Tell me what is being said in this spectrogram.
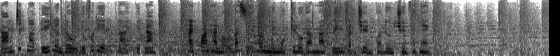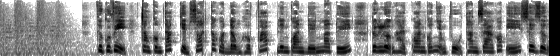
8 chất ma túy lần đầu được phát hiện tại Việt Nam. Hải quan Hà Nội bắt giữ hơn 11 kg ma túy vận chuyển qua đường chuyển phát nhanh. Thưa quý vị, trong công tác kiểm soát các hoạt động hợp pháp liên quan đến ma túy, lực lượng hải quan có nhiệm vụ tham gia góp ý xây dựng,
